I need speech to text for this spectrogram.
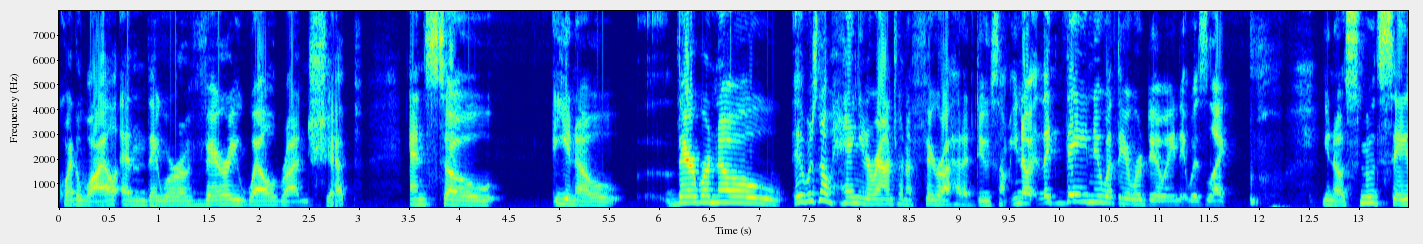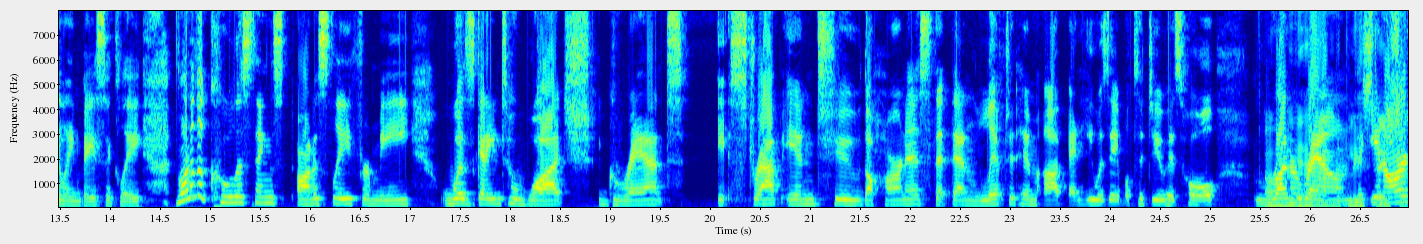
quite a while and they were a very well-run ship. And so, you know, there were no it was no hanging around trying to figure out how to do something. You know, like they knew what they were doing. It was like you know, smooth sailing basically. One of the coolest things, honestly, for me was getting to watch Grant strap into the harness that then lifted him up and he was able to do his whole oh, run yeah, around like in our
